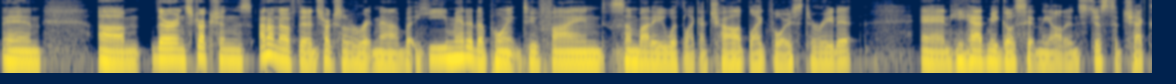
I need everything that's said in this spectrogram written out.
and um, there are instructions. I don't know if the instructions were written out, but he made it a point to find somebody with like a childlike voice to read it. And he had me go sit in the audience just to check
